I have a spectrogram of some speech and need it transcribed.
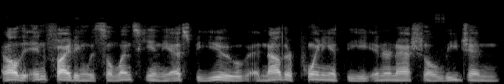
and all the infighting with Zelensky and the SBU, and now they're pointing at the International Legion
